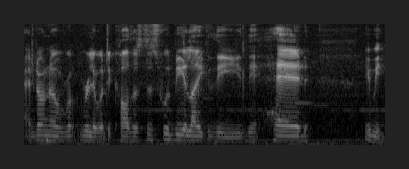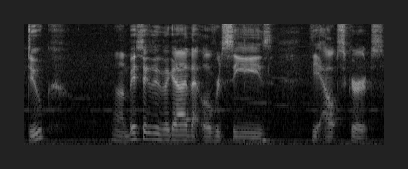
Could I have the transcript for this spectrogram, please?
I don't know really what to call this. This would be like the, the head, maybe Duke um, basically, the guy that oversees the outskirts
